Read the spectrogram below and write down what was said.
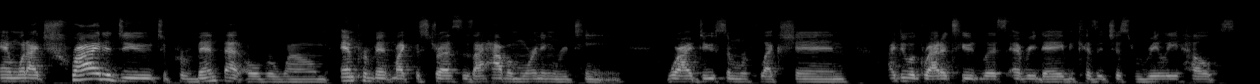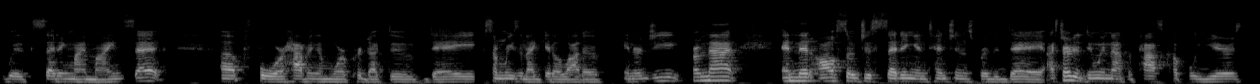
And what I try to do to prevent that overwhelm and prevent like the stress is I have a morning routine where I do some reflection. I do a gratitude list every day because it just really helps with setting my mindset up for having a more productive day. For some reason, I get a lot of energy from that. And then also just setting intentions for the day. I started doing that the past couple years.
